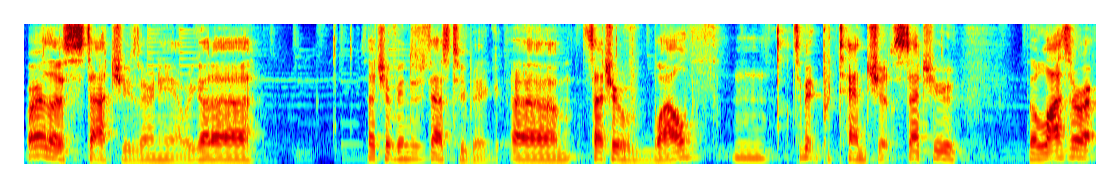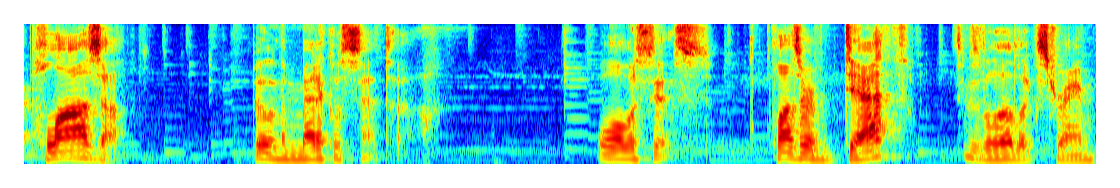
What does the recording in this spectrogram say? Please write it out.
Where are those statues? They're in here. We got a statue of industry. That's too big. Um, statue of wealth. Mm, it's a bit pretentious. Statue, the Lazaret Plaza, building the medical center. What was this? Plaza of Death. Seems a little extreme.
